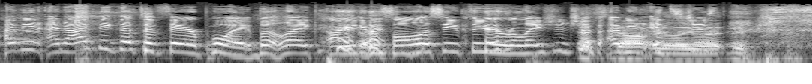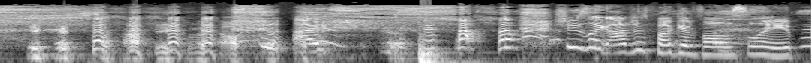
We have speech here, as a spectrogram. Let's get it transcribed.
I mean, and I think that's a fair point, but like, are you going to fall asleep through your relationship? I mean, Not it's really just, what they're talking about. I, she's like, I'll just fucking fall asleep.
